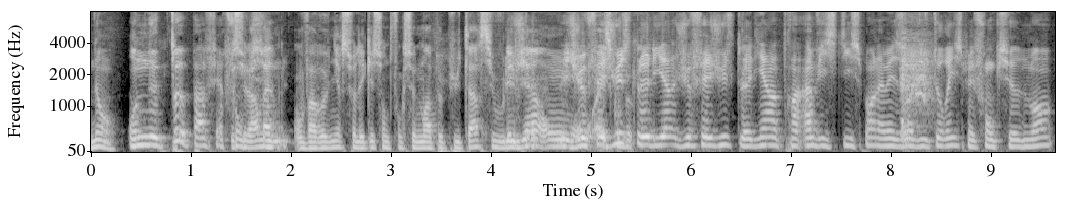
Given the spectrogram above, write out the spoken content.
Non, on ne peut pas faire Monsieur fonctionner. On va revenir sur les questions de fonctionnement un peu plus tard, si vous voulez bien. On, je, fais juste peut... le lien. Je fais juste le lien entre investissement, la maison du tourisme et fonctionnement.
